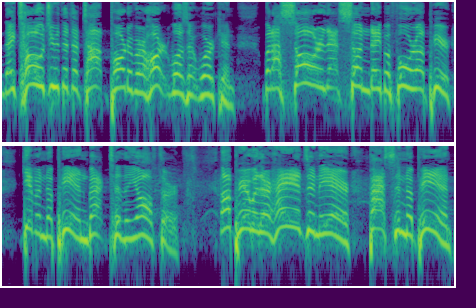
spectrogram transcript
they told you that the top part of her heart wasn't working. But I saw her that Sunday before up here giving the pen back to the author. Up here with her hands in the air, passing the pen.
